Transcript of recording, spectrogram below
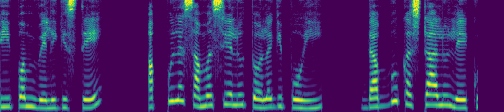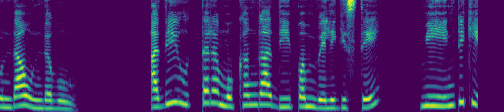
దీపం వెలిగిస్తే అప్పుల సమస్యలు తొలగిపోయి డబ్బు కష్టాలు లేకుండా ఉండవు. అదే ఉత్తర ముఖంగా దీపం వెలిగిస్తే మీ ఇంటికి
